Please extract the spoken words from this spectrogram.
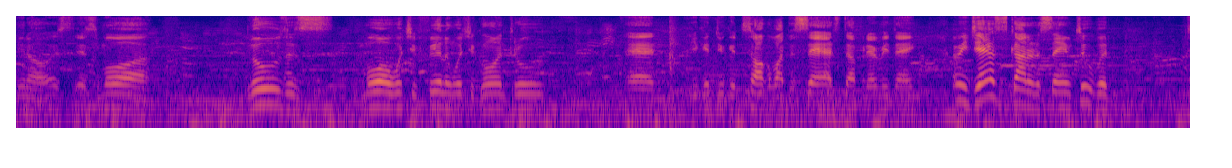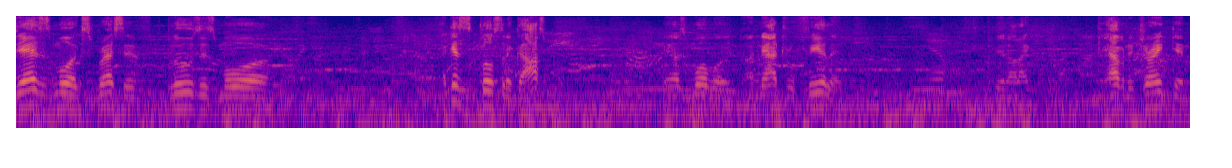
You know, it's, it's more blues is more what you're feeling, what you're going through, and you can you can talk about the sad stuff and everything. I mean, jazz is kind of the same too, but jazz is more expressive. Blues is more, I guess, it's close to the gospel. You know, it's more of a, a natural feeling. yeah. You know, like having a drink and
